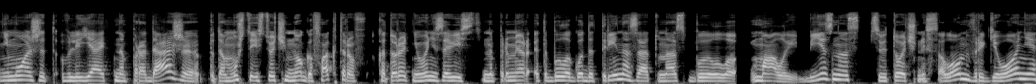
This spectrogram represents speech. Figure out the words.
не может влиять на продажи, потому что есть очень много факторов, которые от него не зависят. Например, это было года три назад, у нас был малый бизнес, цветочный салон в регионе,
